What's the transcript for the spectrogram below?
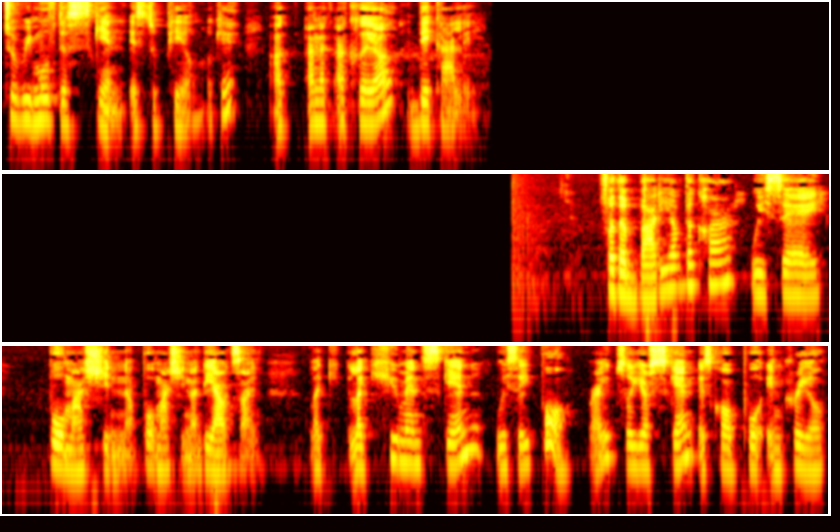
To remove the skin is to peel. Okay? En en- en créole, décaler. For the body of the car, we say po machina, po machina, the outside. Like like human skin, we say po, right? So your skin is called po in Creole.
